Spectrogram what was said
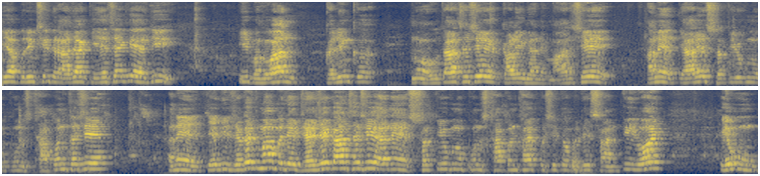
ત્યાં પરીક્ષિત રાજા કહે છે કે હજી એ ભગવાન કલિંકનો અવતાર થશે, કાળિંગાને મારશે અને ત્યારે સતયુગનું પુનઃ સ્થાપન થશે અને તેથી જગતમાં બધે જય જયકાર થશે અને સતયુગનું પુનઃ સ્થાપન થાય, પછી તો બધી શાંતિ હોય. એવું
